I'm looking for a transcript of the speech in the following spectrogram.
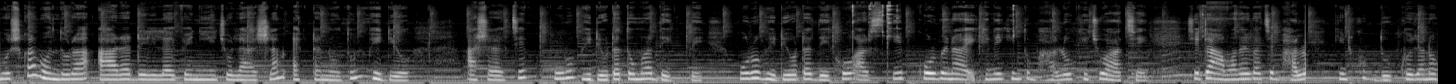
নমস্কার বন্ধুরা, আর আর ডেলি লাইফে নিয়ে চলে আসলাম একটা নতুন ভিডিও আশা রাখছি পুরো ভিডিওটা তোমরা দেখবে। পুরো ভিডিওটা দেখো আর স্কিপ করবে না, এখানে কিন্তু ভালো কিছু আছে। সেটা আমাদের কাছে ভালো, কিন্তু খুব দুঃখজনক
